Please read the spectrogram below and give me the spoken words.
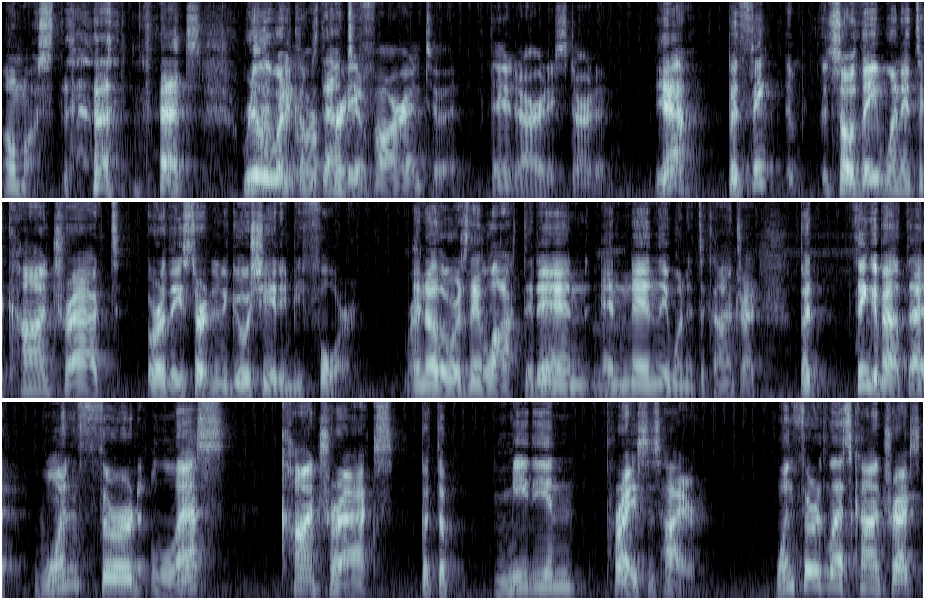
almost. That's really I what it comes we're down pretty to. far into it. They had already started. Yeah, but think so they went into contract or they started negotiating before. In other words, they locked it in and mm-hmm. then they went into contract. But think about that: one third less contracts, but the median price is higher. One third less contracts,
